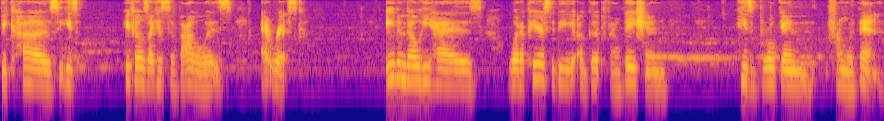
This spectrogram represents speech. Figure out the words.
because he's he feels like his survival is at risk. Even though he has what appears to be a good foundation, he's broken from within.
